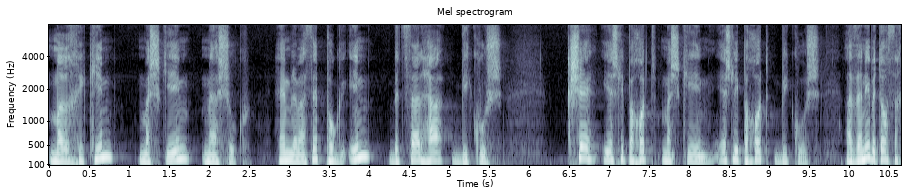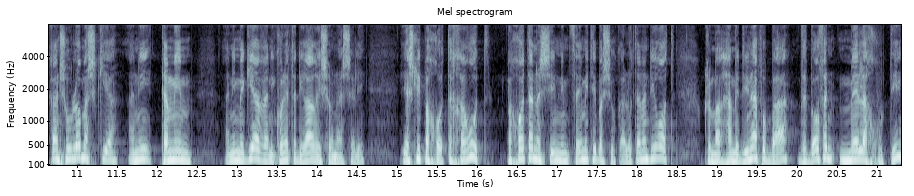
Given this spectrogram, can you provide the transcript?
מרחיקים משקיעים מהשוק. הם למעשה פוגעים בצד הביקוש. כשיש לי פחות משקיעים, יש לי פחות ביקוש, אז אני בתור שחקן שהוא לא משקיע, אני תמים. אני מגיע ואני קונה את הדירה הראשונה שלי, יש לי פחות תחרות. פחות אנשים נמצאים איתי בשוק על אותן הדירות. כלומר, המדינה פה באה ובאופן מלאכותי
